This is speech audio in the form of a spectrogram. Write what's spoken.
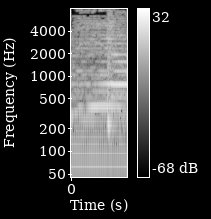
I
